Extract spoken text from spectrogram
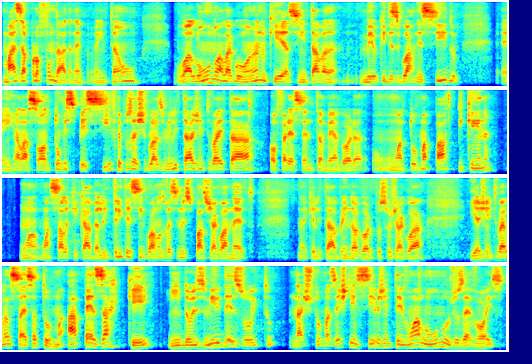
mais aprofundada, né? Então, o aluno alagoano que assim estava meio que desguarnecido em relação a turma específica para os vestibulares militares, a gente vai estar oferecendo também agora uma turma parte pequena, uma, uma sala que cabe ali 35 alunos, vai ser no espaço Jaguar Neto, né, que ele está abrindo agora, o professor Jaguar, e a gente vai lançar essa turma. Apesar que, em 2018, nas turmas extensivas, a gente teve um aluno, o José Voz,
